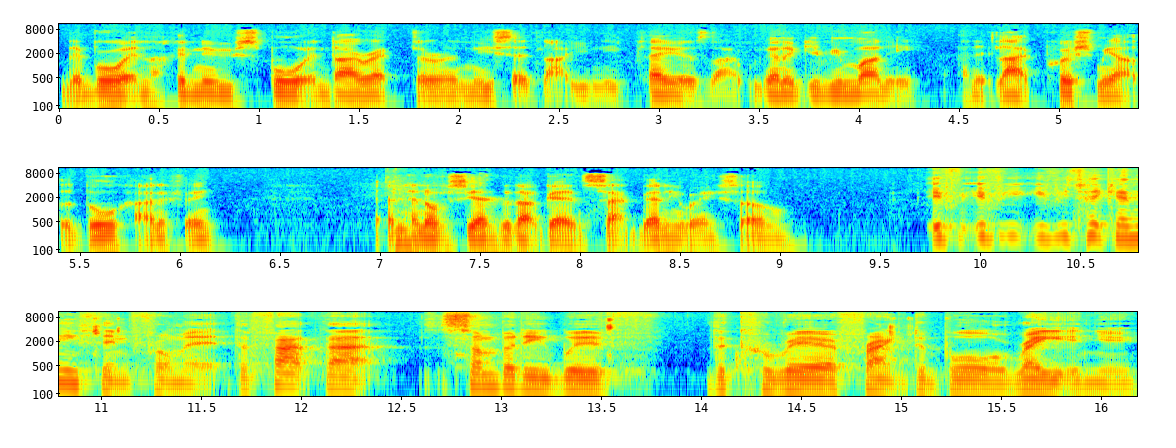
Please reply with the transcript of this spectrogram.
They brought in like a new sporting director and he said like you need players, like we're gonna give you money and it like pushed me out the door kind of thing. And then obviously ended up getting sacked anyway, so If if you if you take anything from it, the fact that somebody with the career of Frank de Boer rating you,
